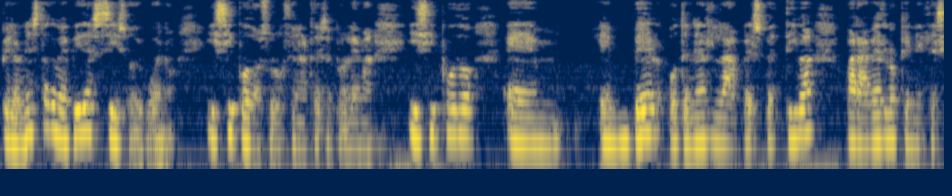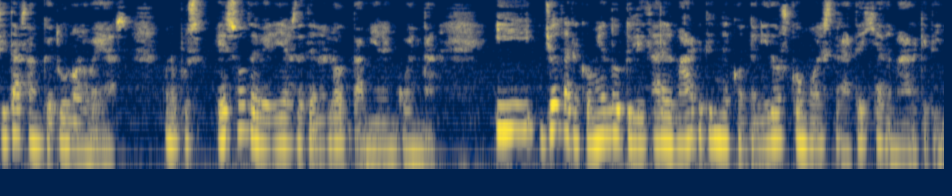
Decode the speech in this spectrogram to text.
pero en esto que me pides sí soy bueno y sí puedo solucionarte ese problema y sí puedo em, em, ver o tener la perspectiva para ver lo que necesitas aunque tú no lo veas. Bueno, pues eso deberías de tenerlo también en cuenta. Y yo te recomiendo utilizar el marketing de contenidos como estrategia de marketing.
